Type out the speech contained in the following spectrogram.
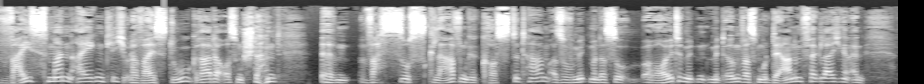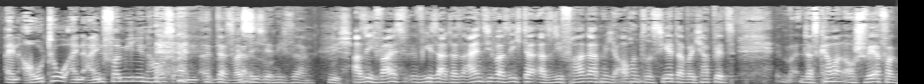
Weiß man eigentlich oder weißt du gerade aus dem Stand, ähm, was so Sklaven gekostet haben? Also womit man das so heute mit, mit irgendwas Modernem vergleichen kann? Ein, ein Auto, ein Einfamilienhaus? Ein, ein, das kann ich dir nicht sagen. Nicht. Also ich weiß, wie gesagt, das Einzige, was ich da, also die Frage hat mich auch interessiert, aber ich habe jetzt, das kann man auch schwer ver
